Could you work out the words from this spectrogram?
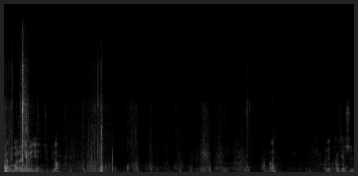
Nawet może nie mieć 10 kg. Ale rybka cieszy.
